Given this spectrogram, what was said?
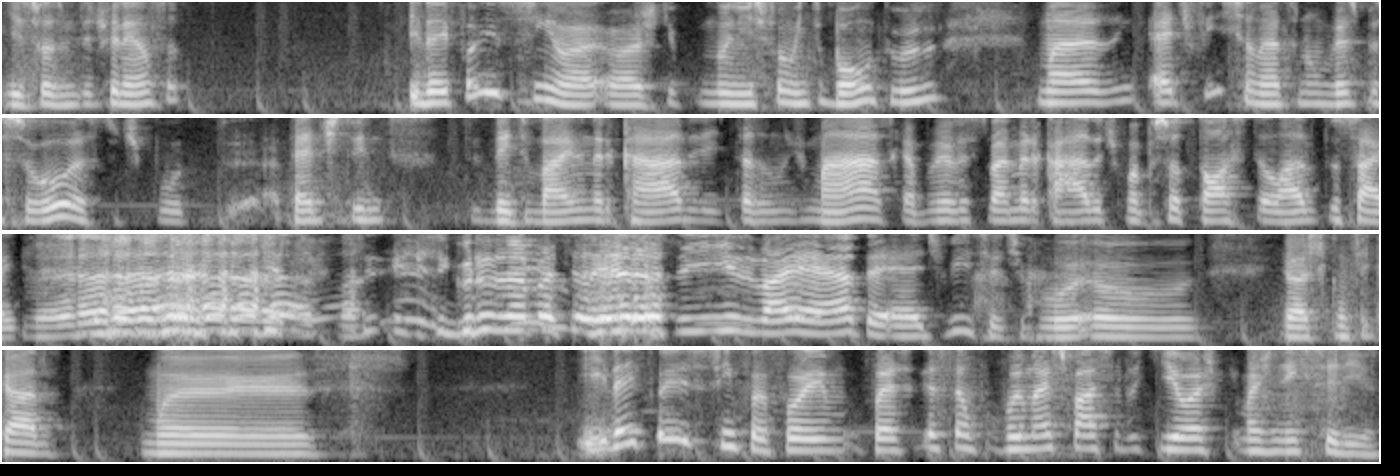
Isso faz muita diferença. E daí foi isso, sim, eu, eu acho que no início foi muito bom tudo, mas é difícil, né? Tu não vê as pessoas, tu, tipo, até de tu, daí tu vai no mercado e tá mundo de máscara, a primeira vez que tu vai no mercado, tipo, uma pessoa tosse do teu lado, tu sai. Se- Segura na prateleira assim vai reto. É difícil, tipo, eu, eu acho complicado. Mas. E daí foi isso, sim, foi, foi, foi essa questão. Foi mais fácil do que eu imaginei que seria.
